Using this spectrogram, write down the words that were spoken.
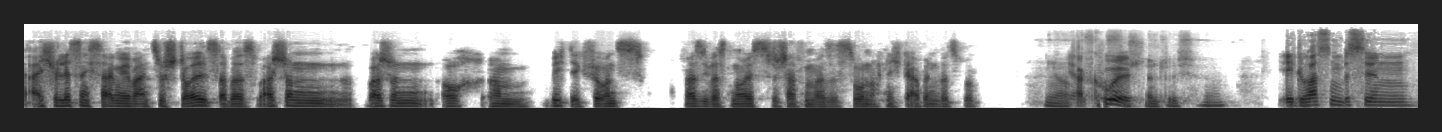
ja, ich will jetzt nicht sagen, wir waren zu stolz, aber es war schon, war schon auch ähm, wichtig für uns, quasi was Neues zu schaffen, was es so noch nicht gab in Würzburg. Ja, ja cool. Ja. Du hast ein bisschen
